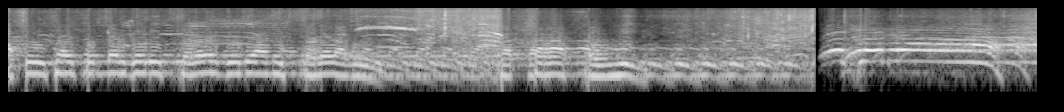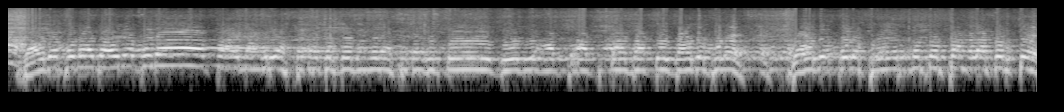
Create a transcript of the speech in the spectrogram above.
अतिशय सुंदर जोडी सरळ जोडी आणि सरळ आली सतरा सव्वीस जाऊ द्या पुढे जाऊ द्या पुढे. काय नांगरी असताना करतो नांगरी असताना करतो जोडी आठ आठ काय जातो जाऊ द्या पुढे. जाऊ द्या पुढे प्रयत्न तर चांगला करतोय.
